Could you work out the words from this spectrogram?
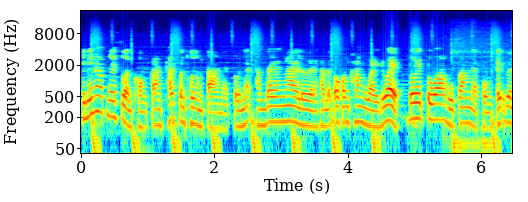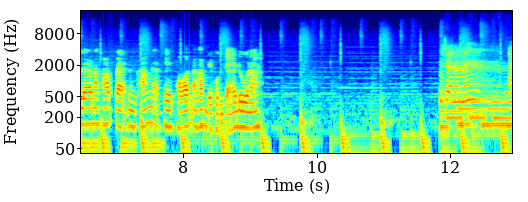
ทีนี้นะครับในส่วนของการทัชคอนโทรลต่างๆเนี่ยตัวเนี้ยทำได้ง่ายๆเลยนะครับแล้วก็ค่อนข้างไวด้วย โดยตัวหูฟังเนี่ยผมเซตไว้แล้วนะครับแต่หนึ่งครั้งเนี่ยเพย์พอสนะครับเดี๋ยวผมจะให้ดูนะ Gentlemen, I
